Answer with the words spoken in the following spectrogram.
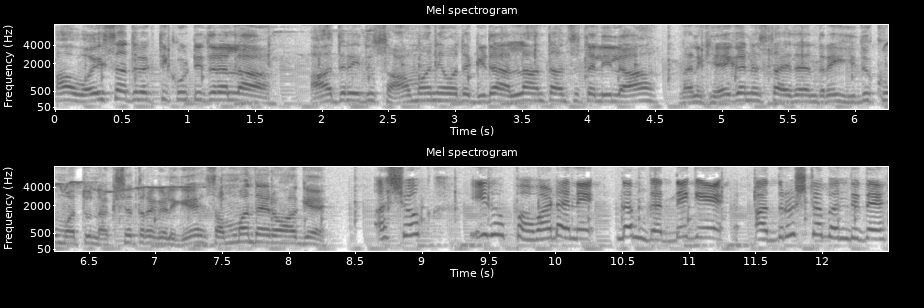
ಆ ವಯಸ್ಸಾದ ವ್ಯಕ್ತಿ ಕೊಟ್ಟಿದ್ರಲ್ಲ ಆದ್ರೆ ಇದು ಸಾಮಾನ್ಯವಾದ ಗಿಡ ಅಲ್ಲ ಅಂತ ಅನ್ಸುತ್ತೆ ಲೀಲಾ. ನನಗೆ ಹೇಗೆ ಅನಿಸ್ತಾ ಇದೆ ಅಂದ್ರೆ ಇದಕ್ಕೂ ಮತ್ತು ನಕ್ಷತ್ರಗಳಿಗೆ ಸಂಬಂಧ ಇರೋ ಹಾಗೆ. ಅಶೋಕ್ ಇದು ಪವಾಡನೆ. ನಮ್ ಗದ್ದೆಗೆ ಅದೃಷ್ಟ ಬಂದಿದೆ.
